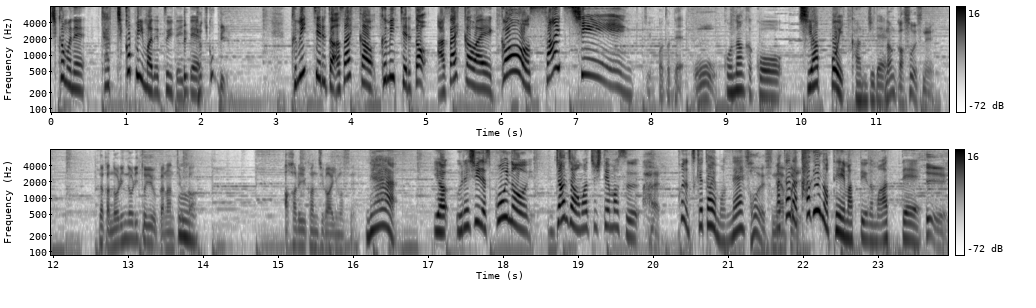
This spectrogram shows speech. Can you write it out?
しかもねキャッチコピーまでついてえ、いて。キャッチコピー？クミッチェルと旭川クミッチェルと旭川へ GO サイトシーンということで。こうなんかこうチアっぽい感じでなんかそうですね。なんかノリノリというか、なんていうか。明るい感じがありますね。ねえいや嬉しいですこういうのじゃんじゃんお待ちしてますこはい。ういうのつけたいもんねそうですね。まあ、ただ影のテーマっていうのもあって、ええええ、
